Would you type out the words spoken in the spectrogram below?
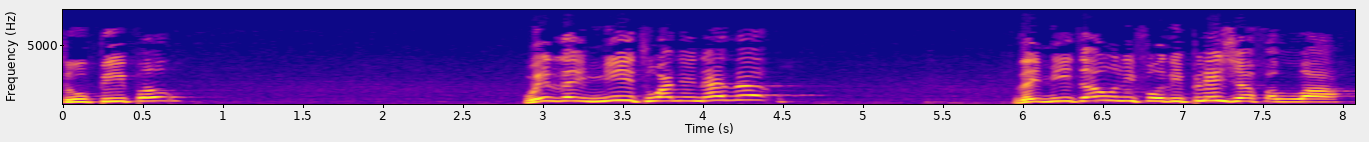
Two people, when they meet one another, they meet only for the pleasure of Allah.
